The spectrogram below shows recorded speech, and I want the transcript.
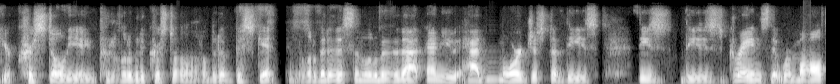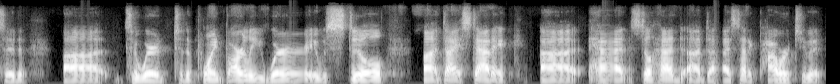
your crystal you, you put a little bit of crystal a little bit of biscuit a little bit of this and a little bit of that and you had more just of these these these grains that were malted uh, to where to the point barley where it was still uh, diastatic uh, had still had uh, diastatic power to it,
